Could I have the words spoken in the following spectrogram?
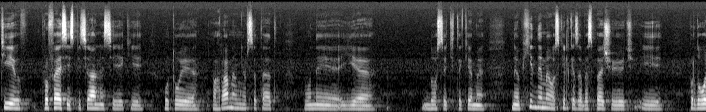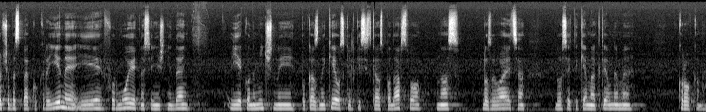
ті професії, спеціальності, які готує аграрний університет. Вони є досить такими необхідними, оскільки забезпечують і продовольчу безпеку країни, і формують на сьогоднішній день і економічні показники, оскільки сільське господарство у нас розвивається досить такими активними кроками.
